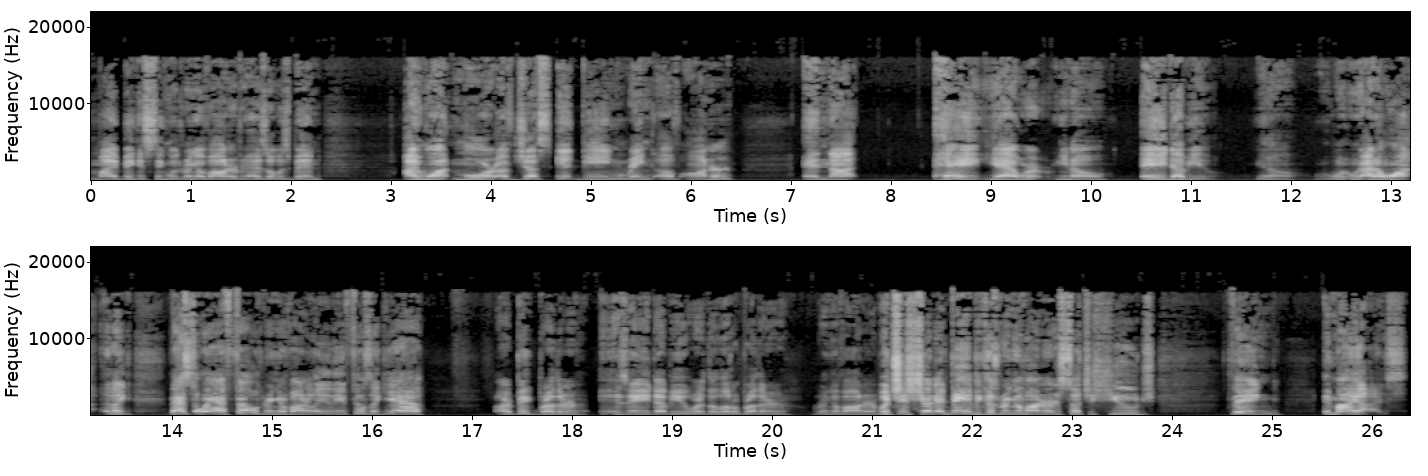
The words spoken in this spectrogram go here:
my biggest thing with Ring of Honor has always been I want more of just it being Ring of Honor and not, hey, yeah, we're, you know, AEW, you know, I don't want, like, that's the way I felt with Ring of Honor lately. It feels like, yeah, our big brother is AEW, we're the little brother Ring of Honor, which it shouldn't be because Ring of Honor is such a huge thing in my eyes.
